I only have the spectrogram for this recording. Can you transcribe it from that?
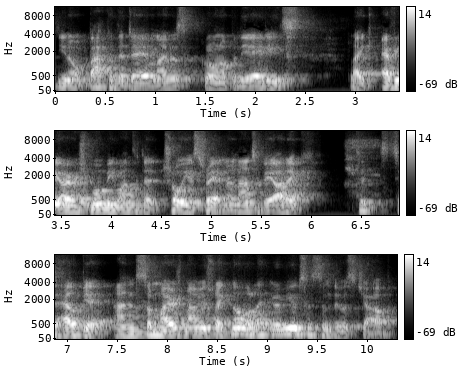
you know, back in the day when I was growing up in the '80s, like every Irish mummy wanted to throw you straight in an antibiotic to, to help you, and some Irish mummies were like, "No, let your immune system do its job."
